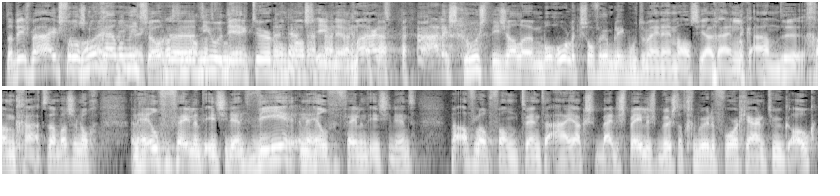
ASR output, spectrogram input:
Dat is bij Ajax vooralsnog Ajax helemaal niet zo. De nieuwe directeur komt pas in eh, maart. Alex Kroes die zal een behoorlijk in blik moeten meenemen... als hij uiteindelijk aan de gang gaat. Dan was er nog een heel vervelend incident. Weer een heel vervelend incident. Na afloop van Twente-Ajax bij de spelersbus. Dat gebeurde vorig jaar natuurlijk ook.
